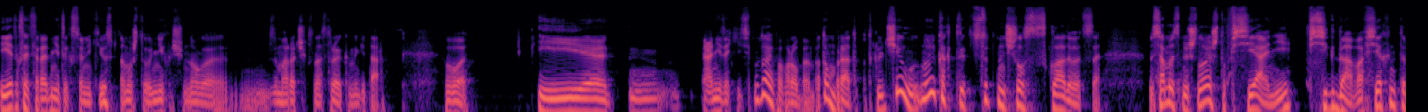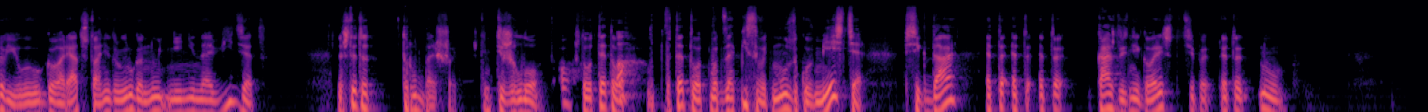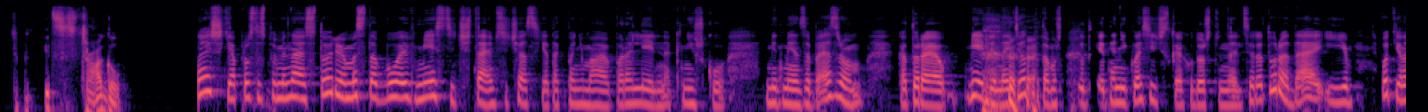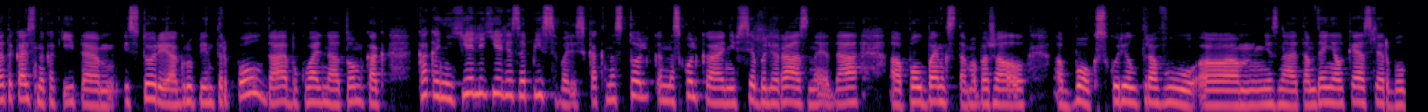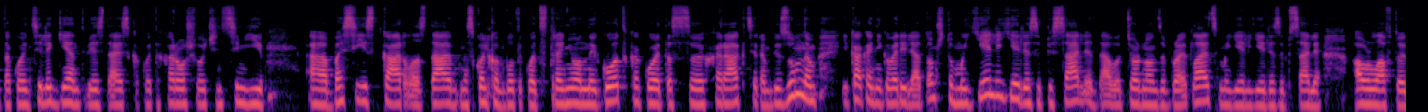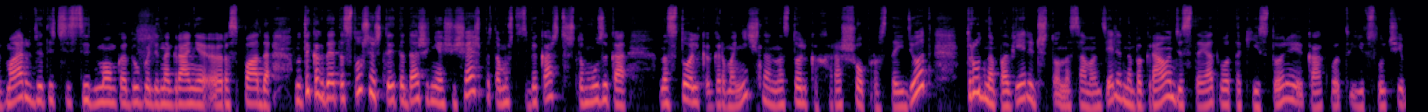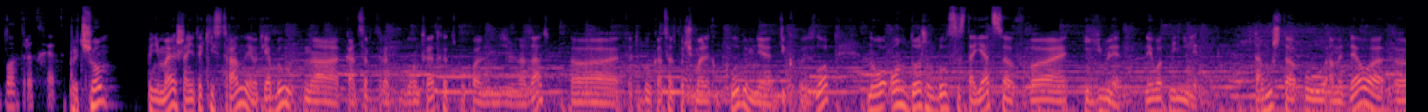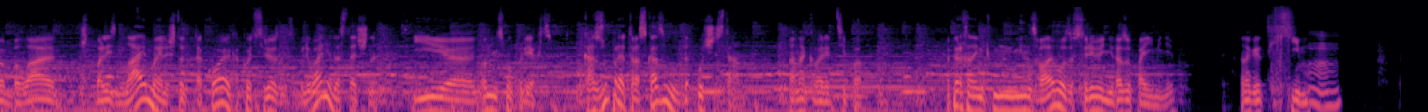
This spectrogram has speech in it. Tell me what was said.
И это, кстати, роднит их Sonic Youth, потому что у них очень много заморочек с настройками гитар. Вот. И они такие, типа, ну, давай попробуем. Потом брата подключил, ну, и как-то что-то начало складываться. Но самое смешное, что все они всегда во всех интервью говорят, что они друг друга ну, не ненавидят, но что это труд большой, что это тяжело. Oh. Что вот это, вот, вот это вот, вот записывать музыку вместе всегда это, это, это каждый из них говорит, что типа это, ну, типа, it's a struggle. Знаешь, я просто вспоминаю историю. Мы с тобой вместе читаем сейчас, я так понимаю, параллельно книжку «Meet Me in the Bedroom», которая медленно идет, потому что все-таки это не классическая художественная литература, да, и вот я натыкаюсь на какие-то истории о группе Интерпол, да, буквально о том, как, как они еле-еле записывались, как настолько, насколько они все были разные, да. А, Пол Бэнкс там обожал а, бокс, курил траву, не знаю, там Дэниел Кэслер был такой интеллигент весь, да, из какой-то хорошей очень семьи, а, басист Карлос, да, насколько он был такой отстраненный год какой-то с характером безумным, и как они говорили о том, что мы еле-еле записали, да, вот Turn on the Bright Lights, мы еле-еле записали Our Love to Admire в 2007 году, были на грани э, распада. Но ты, когда это слушаешь, ты это даже не ощущаешь, потому что тебе кажется, что музыка настолько гармонична, настолько хорошо просто идет, трудно поверить, что на самом деле на бэкграунде стоят вот такие истории, как вот и в случае Blonde Redhead. Причем Понимаешь, они такие странные. Вот я был на концерте Blonde Redhead буквально неделю назад. Э, это был концерт в очень маленьком клубе, мне дико повезло. Но он должен был состояться в июле, но его отменили. Потому что у Амедео э, была болезнь Лайма или что-то такое, какое-то серьезное заболевание достаточно, и э, он не смог приехать. Казу про это рассказывал, да очень странно. Она говорит, типа... Во-первых, она не назвала его за все время ни разу по имени. Она говорит «хим».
